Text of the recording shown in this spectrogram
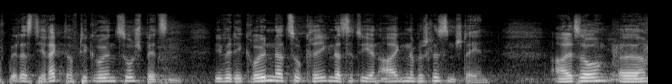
ich will das direkt auf die Grünen zuspitzen, wie wir die Grünen dazu kriegen, dass sie zu ihren eigenen Beschlüssen stehen. Also, äh,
